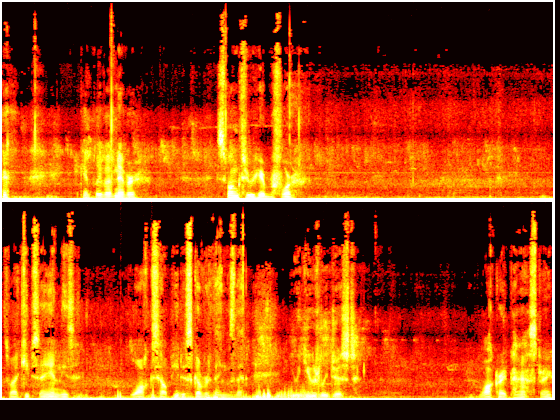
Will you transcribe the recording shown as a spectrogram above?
Can't believe I've never swung through here before. That's why I keep saying these walks help you discover things that you would usually just walk right past, right?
